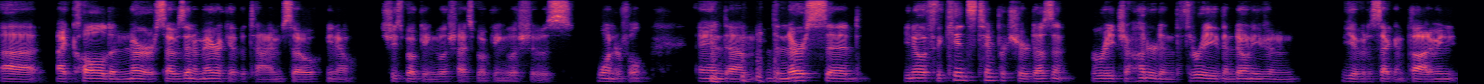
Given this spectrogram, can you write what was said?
uh, I called a nurse. I was in America at the time, so you know she spoke English. I spoke English. It was wonderful, and um, the nurse said, you know, if the kid's temperature doesn't reach 103, then don't even give it a second thought. I mean,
